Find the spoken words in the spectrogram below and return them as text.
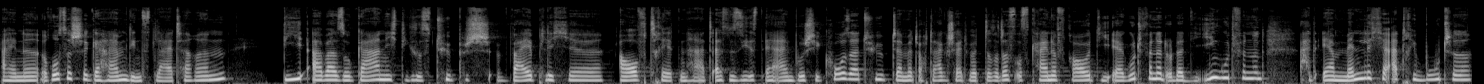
eine russische Geheimdienstleiterin, die aber so gar nicht dieses typisch weibliche Auftreten hat. Also sie ist eher ein buschikoser Typ, damit auch dargestellt wird, also das ist keine Frau, die er gut findet oder die ihn gut findet, hat eher männliche Attribute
